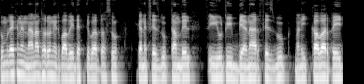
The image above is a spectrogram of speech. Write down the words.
তোমরা এখানে নানা ধরনের পাবে, দেখতে পারতেছো। এখানে Facebook thumbnail YouTube banner Facebook মানে কাভার পেজ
